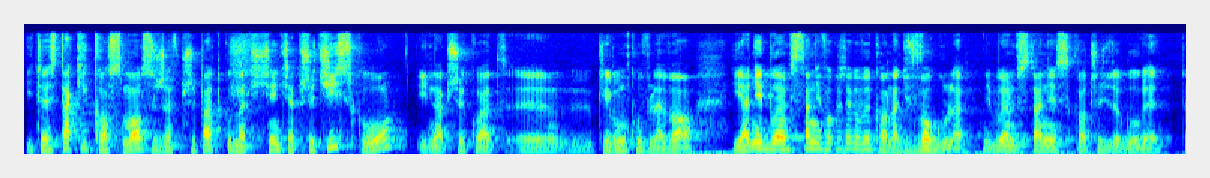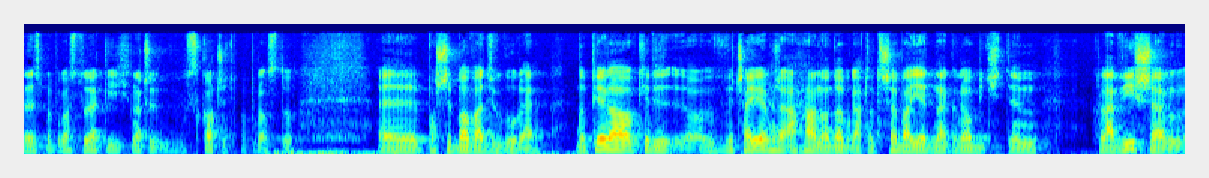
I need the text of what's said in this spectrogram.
I to jest taki kosmos, że w przypadku naciśnięcia przycisku i na przykład y, kierunku w lewo, ja nie byłem w stanie w ogóle tego wykonać. W ogóle. Nie byłem w stanie skoczyć do góry. To jest po prostu jakiś, znaczy skoczyć po prostu, y, poszybować w górę. Dopiero kiedy wyczaiłem, że aha, no dobra, to trzeba jednak robić tym klawiszem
